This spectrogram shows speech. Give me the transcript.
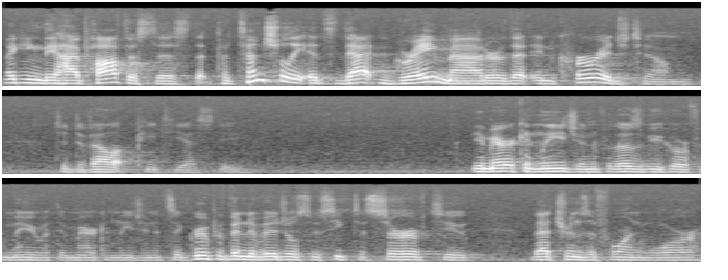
making the hypothesis that potentially it's that gray matter that encouraged him to develop PTSD. The American Legion, for those of you who are familiar with the American Legion, it's a group of individuals who seek to serve to veterans of foreign war.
